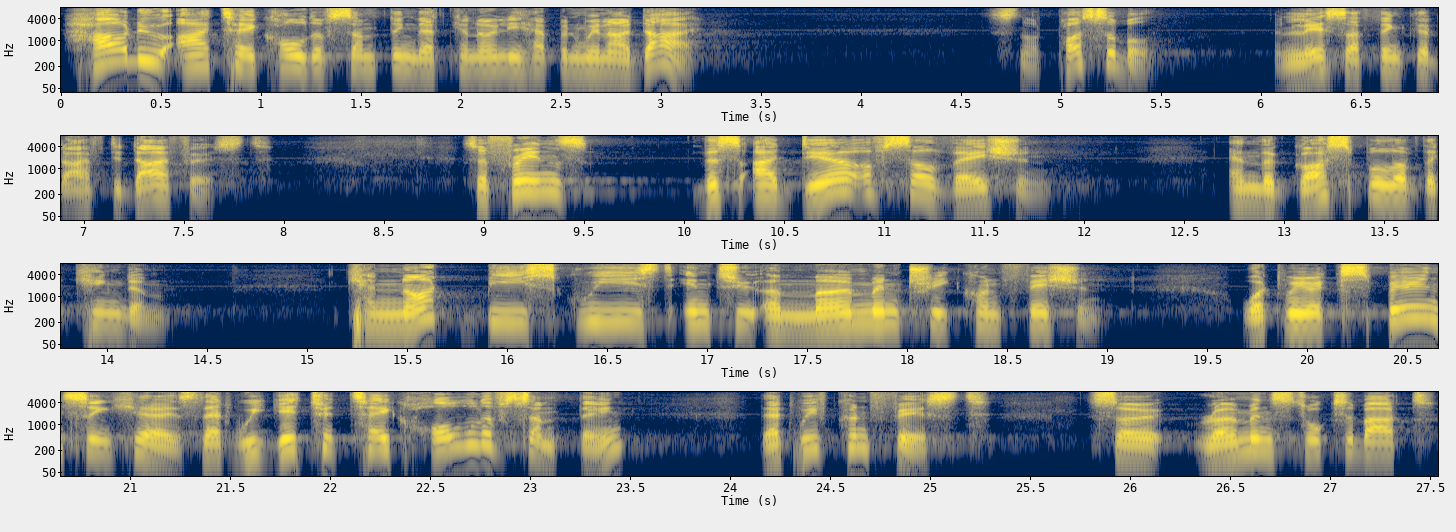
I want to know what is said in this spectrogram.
How do I take hold of something that can only happen when I die? It's not possible unless I think that I have to die first. So, friends, this idea of salvation and the gospel of the kingdom cannot be squeezed into a momentary confession. What we're experiencing here is that we get to take hold of something that we've confessed. So Romans talks about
